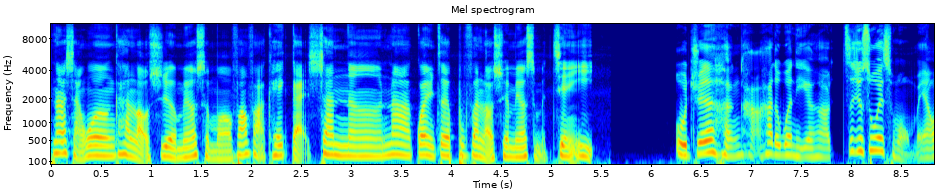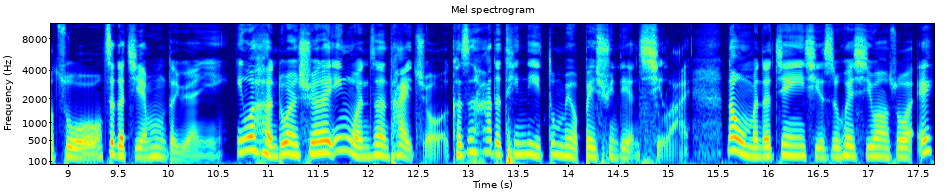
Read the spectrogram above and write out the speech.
那想问问看老师有没有什么方法可以改善呢？那关于这个部分，老师有没有什么建议？我觉得很好，他的问题很好，这就是为什么我们要做这个节目的原因。因为很多人学了英文真的太久了，可是他的听力都没有被训练起来。那我们的建议其实会希望说，诶，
